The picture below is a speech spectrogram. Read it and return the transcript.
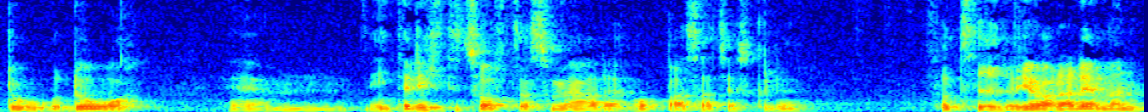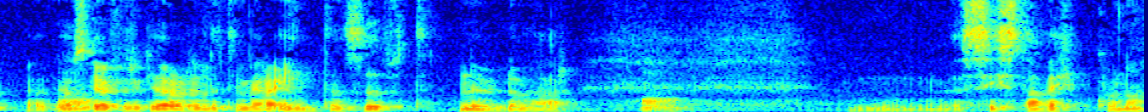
Då och då. Ehm, inte riktigt så ofta som jag hade hoppats att jag skulle få tid att göra det. Men jag- ska Ja. försöka göra det lite mer intensivt nu de här Ja. sista veckorna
